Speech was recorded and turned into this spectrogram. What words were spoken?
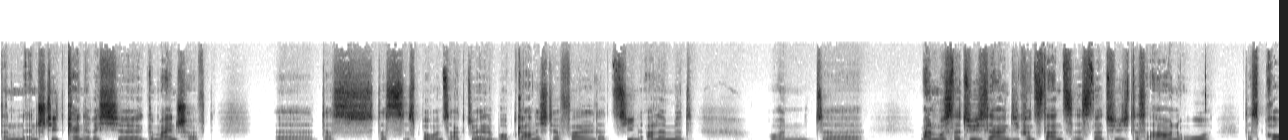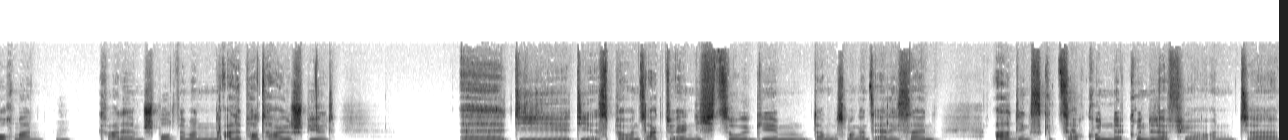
dann entsteht keine richtige Gemeinschaft. Äh, das, das ist bei uns aktuell überhaupt gar nicht der Fall. Da ziehen alle mit. Und äh, man muss natürlich sagen, die Konstanz ist natürlich das A und O. Das braucht man, mhm. gerade im Sport, wenn man alle paar Tage spielt. Äh, die, die ist bei uns aktuell nicht so gegeben, da muss man ganz ehrlich sein. Allerdings gibt es auch Gründe, Gründe dafür. Und äh,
